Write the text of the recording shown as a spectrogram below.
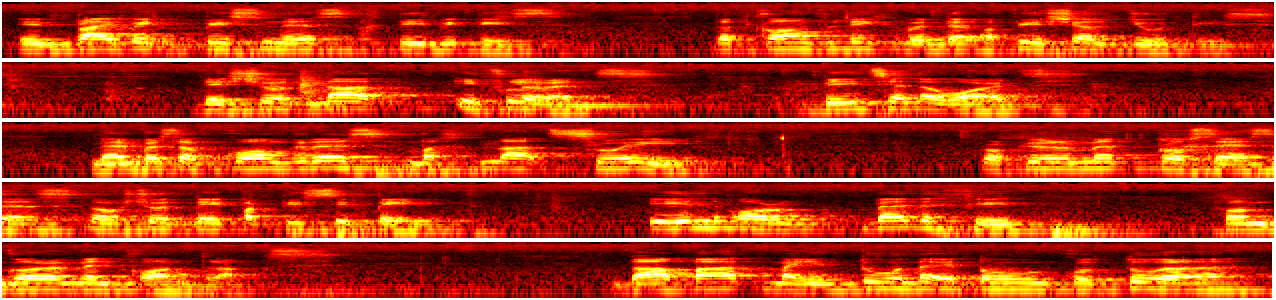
in private business activities that conflict with their official duties. They should not influence bids and awards Members of Congress must not sway procurement processes nor should they participate in or benefit from government contracts. Dapat mahinto na itong kultura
